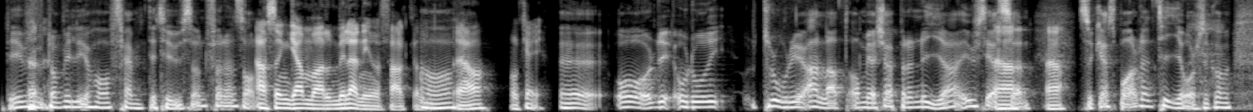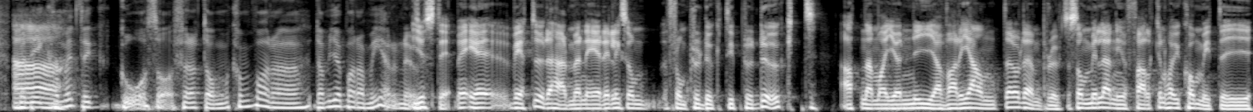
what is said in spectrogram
Det ju- De ville ju ha 50 000 för en sån. Alltså en gammal Millennium Falcon. Ja. Ja. Okej. Eh, och, det, och då tror ju alla att om jag köper den nya UCSen Ja. Ja. så kan jag spara den 10 år. Så kommer, men Ah. det kommer inte gå så för att de kommer bara, de gör bara mer nu. Just det. Men är, vet du det här, men är det liksom från produkt till produkt? Att när man gör nya varianter av den produkten, som Millennium Falcon har ju kommit i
